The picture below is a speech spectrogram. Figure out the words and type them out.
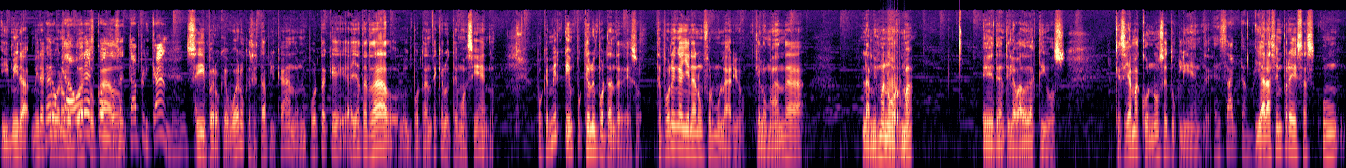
Y mira, mira qué bueno que, tú has es tocado. se está aplicando. Sí, pero qué bueno que se está aplicando. No importa que haya tardado, lo importante es que lo estemos haciendo. Porque mira qué, es lo importante de eso. Te ponen a llenar un formulario que lo manda la misma norma eh, de antilavado de activos que se llama Conoce tu cliente. Exactamente. Y a las empresas un,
